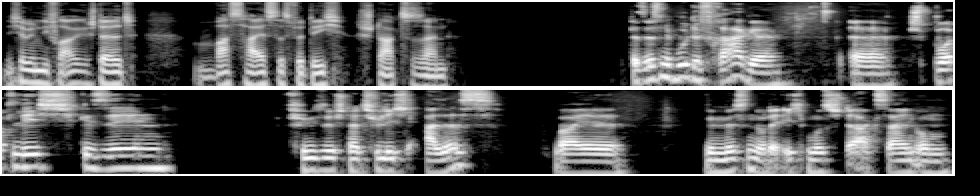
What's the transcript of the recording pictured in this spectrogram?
ich habe ihm die Frage gestellt, was heißt es für dich, stark zu sein? Das ist eine gute Frage. Äh, sportlich gesehen, physisch natürlich alles, weil wir müssen oder ich muss stark sein, um,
